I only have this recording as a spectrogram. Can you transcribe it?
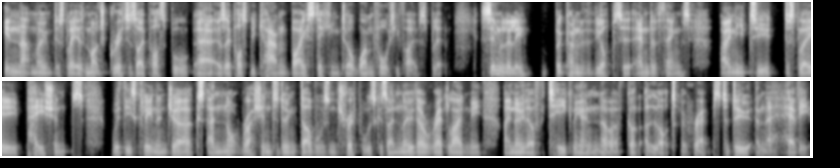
in that moment display as much grit as I possible uh, as I possibly can by sticking to a 145 split. Similarly, but kind of the opposite end of things, I need to display patience with these clean and jerks and not rush into doing doubles and triples because I know they'll redline me, I know they'll fatigue me, I know I've got a lot of reps to do and they're heavy.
